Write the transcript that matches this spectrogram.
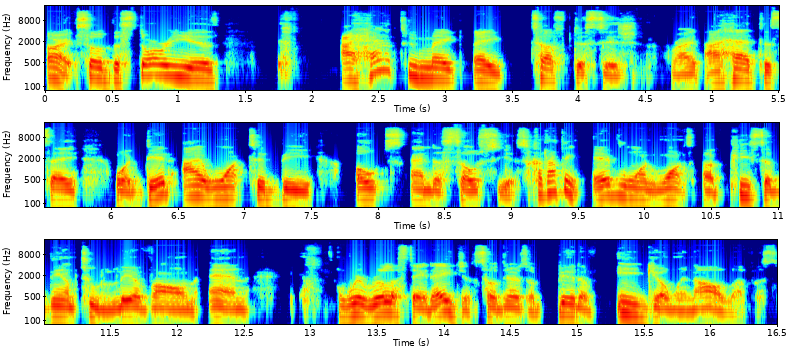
All right. So the story is I had to make a tough decision, right? I had to say, well, did I want to be Oates and Associates? Because I think everyone wants a piece of them to live on. And we're real estate agents, so there's a bit of ego in all of us,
